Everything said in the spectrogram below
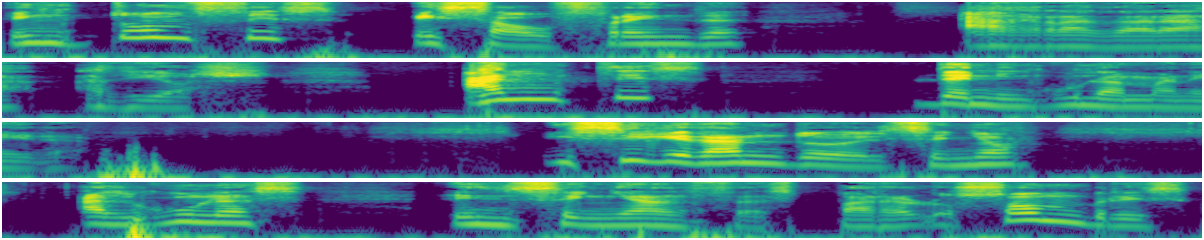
Entonces, esa ofrenda agradará a Dios. Antes, de ninguna manera. Y sigue dando el Señor algunas enseñanzas para los hombres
